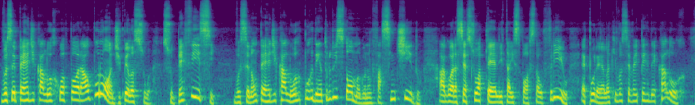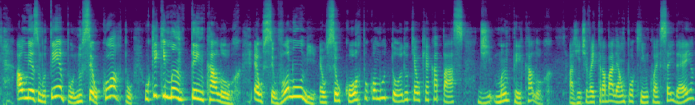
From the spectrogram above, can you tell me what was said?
Você perde calor corporal por onde? Pela sua superfície. Você não perde calor por dentro do estômago, não faz sentido. Agora, se a sua pele está exposta ao frio, é por ela que você vai perder calor. Ao mesmo tempo, no seu corpo, o que, que mantém calor? É o seu volume, é o seu corpo como um todo que é o que é capaz de manter calor. A gente vai trabalhar um pouquinho com essa ideia,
